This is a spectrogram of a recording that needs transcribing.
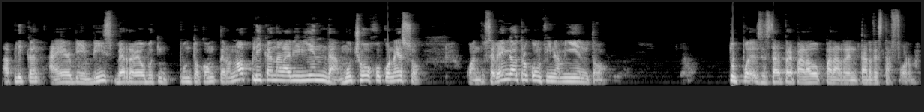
aplican a Airbnbs, brbbooking.com, pero no aplican a la vivienda. Mucho ojo con eso. Cuando se venga otro confinamiento, tú puedes estar preparado para rentar de esta forma.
